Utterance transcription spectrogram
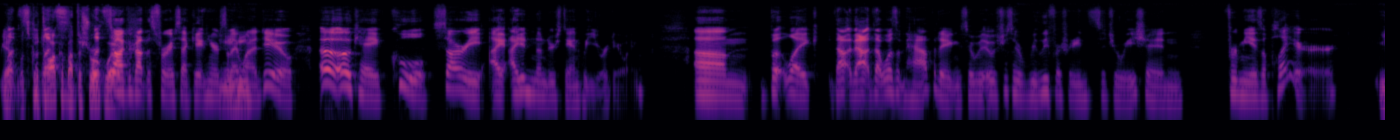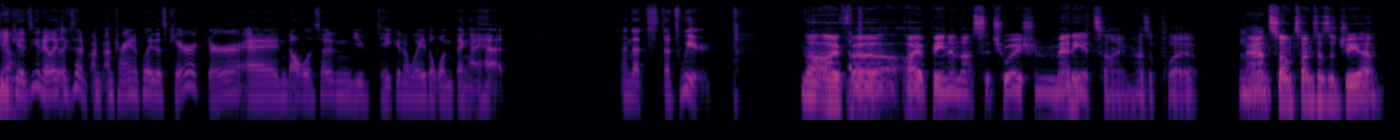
Yeah, let's, go talk about this real let's quick. talk about this for a second. Here's what I Mhm. want to do. Oh, okay, cool. Sorry, I I didn't understand what you were doing. Um, but like that that that wasn't happening. So it was just a really frustrating situation for me as a player yeah. because you know, like, like I said, I'm, I'm trying to play this character, and all of a sudden you've taken away the one thing I had, and that's that's weird. No, I've uh, I've been in that situation many a time as a player, Mhm. and sometimes as a GM.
